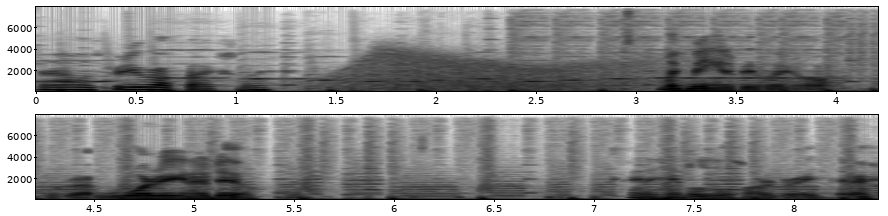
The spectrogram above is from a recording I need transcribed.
That was pretty rough, actually. Like making it feel like, oh, what are you gonna do? Kind of hit a little hard right there.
